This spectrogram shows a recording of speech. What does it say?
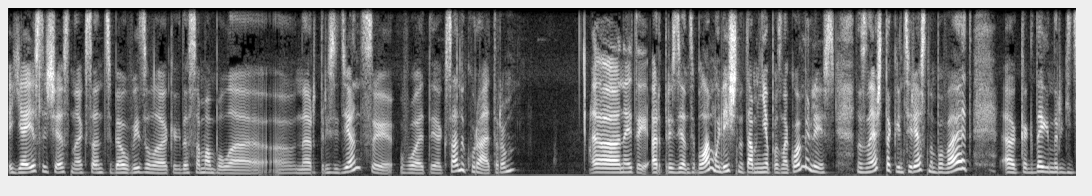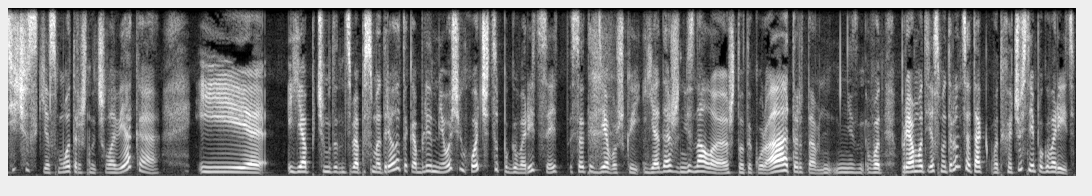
Я, если честно, Оксана, тебя увидела, когда сама была э, на арт-резиденции, вот, и Оксана куратором на этой арт-резиденции была, мы лично там не познакомились, но знаешь, так интересно бывает, э, когда энергетически смотришь на человека, и и я почему-то на тебя посмотрела и такая, блин, мне очень хочется поговорить с, с этой девушкой. И я даже не знала, что ты куратор, там, не, вот, прям вот я смотрю на тебя так, вот хочу с ней поговорить.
